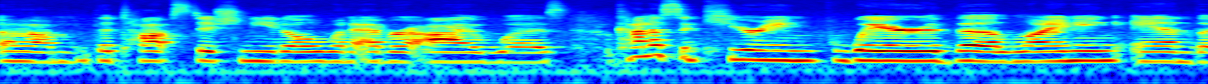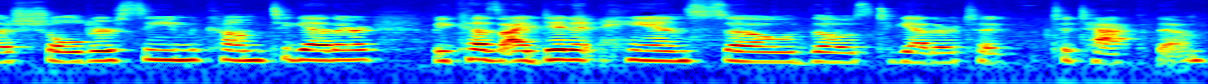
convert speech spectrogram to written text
um, the top stitch needle whenever I was kind of securing where the lining and the shoulder seam come together because I didn't hand sew those together to to tack them.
